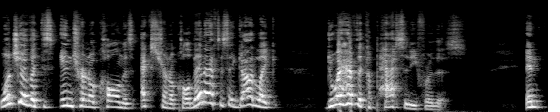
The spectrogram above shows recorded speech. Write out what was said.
once you have like this internal call and this external call, then I have to say, God, like, do I have the capacity for this? And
